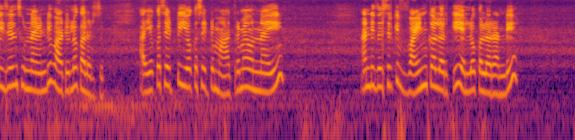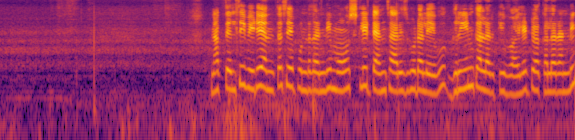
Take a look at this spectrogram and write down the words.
డిజైన్స్ ఉన్నాయండి వాటిలో కలర్స్ ఆ యొక్క సెట్ ఈ యొక్క సెట్ మాత్రమే ఉన్నాయి. అండ్ ఇది వచ్చరికి వైన్ కలర్కి ఎల్లో కలర్ అండి. నాకు తెలిసి ఈ వీడియో ఎంతసేపు ఉండదండి. మోస్ట్లీ టెన్ శారీస్ కూడా లేవు. గ్రీన్ కలర్కి వైలెట్ కలర్ అండి.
